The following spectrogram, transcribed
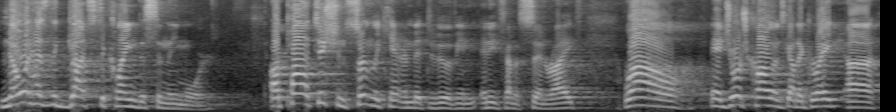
No one has the guts to claim sin anymore. Our politicians certainly can't admit to doing any kind of sin, right? Wow, man, George Carlin's got a great uh,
